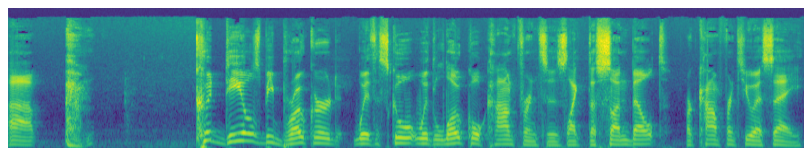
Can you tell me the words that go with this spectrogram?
Uh, Yep. Could deals be brokered with school with local conferences like the Sun Belt or Conference USA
